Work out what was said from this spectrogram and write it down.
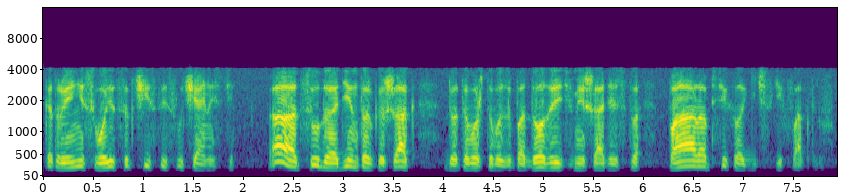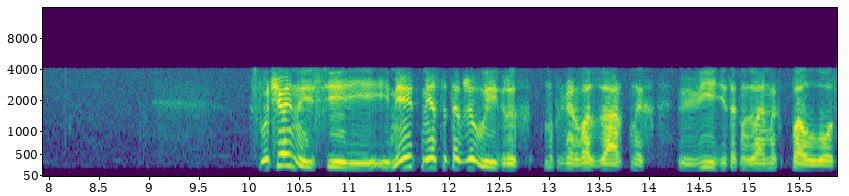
которые не сводятся к чистой случайности. А отсюда один только шаг до того, чтобы заподозрить вмешательство парапсихологических факторов. Случайные серии имеют место также в играх, например, в азартных, в виде так называемых полос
